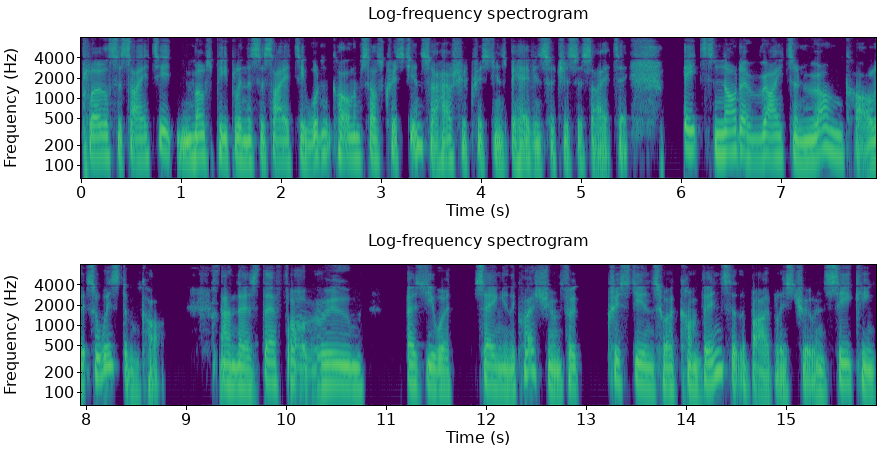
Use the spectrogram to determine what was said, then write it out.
plural society. Most people in the society wouldn't call themselves Christians. So, how should Christians behave in such a society? It's not a right and wrong call, it's a wisdom call. And there's therefore room, as you were saying in the question, for Christians who are convinced that the Bible is true and seeking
